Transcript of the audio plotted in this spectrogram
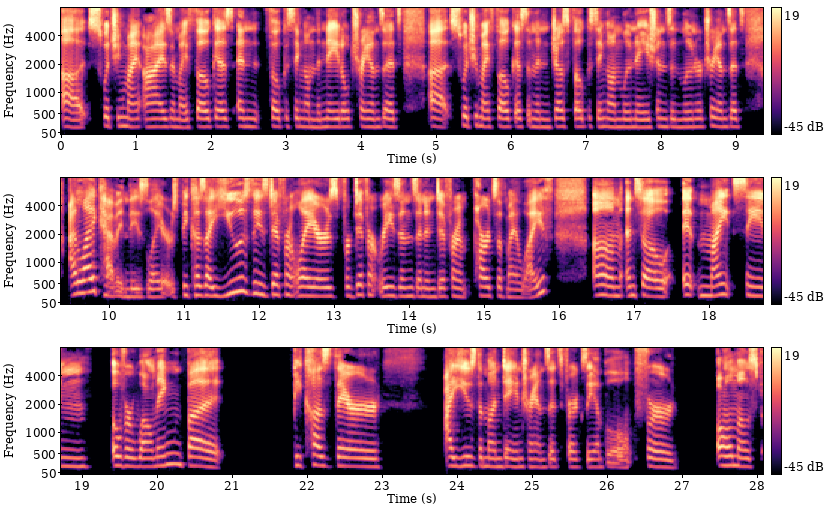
uh, switching my eyes and my focus and focusing on the natal transits, uh, switching my focus and then just focusing on lunations and lunar transits. I like having these layers because I use these different layers for different reasons and in different parts of my life. Um, and so it might seem overwhelming, but because they're, I use the mundane transits, for example, for almost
